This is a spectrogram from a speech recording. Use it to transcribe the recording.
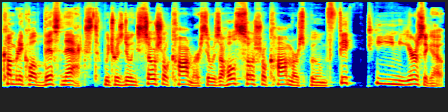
company called This Next, which was doing social commerce. There was a whole social commerce boom 15 years ago.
